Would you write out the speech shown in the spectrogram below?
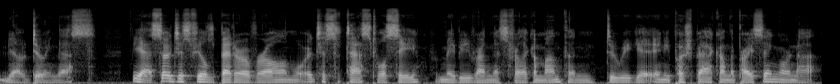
you know, doing this. Yeah, so it just feels better overall. And we're just a test. We'll see. Maybe run this for like a month. And do we get any pushback on the pricing or not?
